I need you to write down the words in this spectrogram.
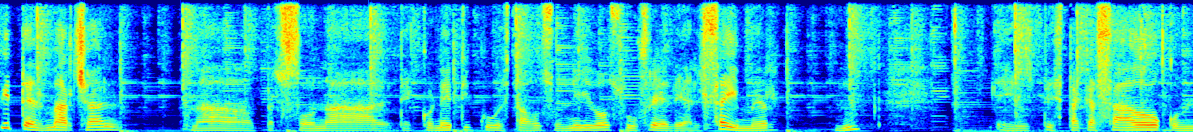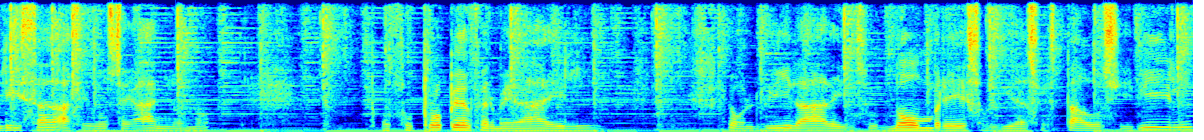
Peter Marshall, una persona de Connecticut, Estados Unidos, sufre de Alzheimer. Él está casado con Lisa hace 12 años, ¿no? Por su propia enfermedad, él se olvida de su nombre, se olvida de su estado civil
